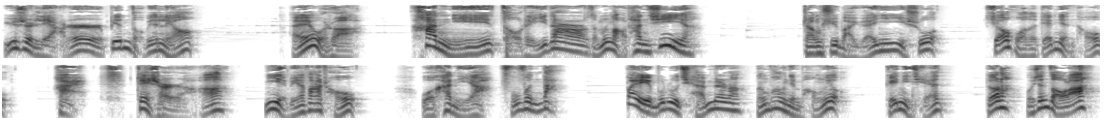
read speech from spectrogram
于是俩人边走边聊。哎，我说。看你走这一道，怎么老叹气呀？张旭把原因一说，小伙子点点头。嗨，这事儿啊啊，你也别发愁。我看你呀，福分大，背不住前面呢能碰见朋友，给你钱得了。我先走了啊。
